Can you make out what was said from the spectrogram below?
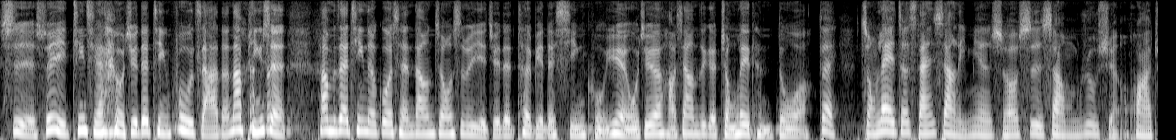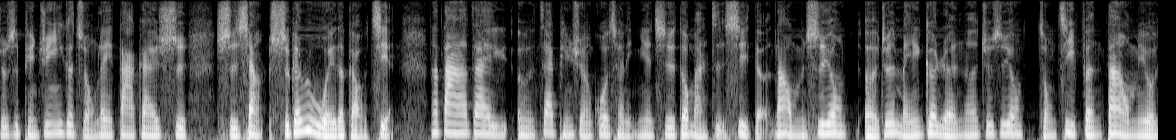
是，所以听起来 我觉得挺复杂的。那评审 他们在听的过程当中，是不是也觉得特别的辛苦？因为我觉得好像这个种类很多。对，种类这三项里面的时候，事实上我们入选的话，就是平均一个种类大概是十项，十个入围的稿件。那大家在呃在评选的过程里面，其实都蛮仔细的。那我们是用呃，就是每一个人呢，就是用总计分。当然我们有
